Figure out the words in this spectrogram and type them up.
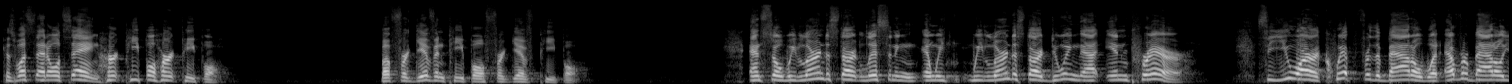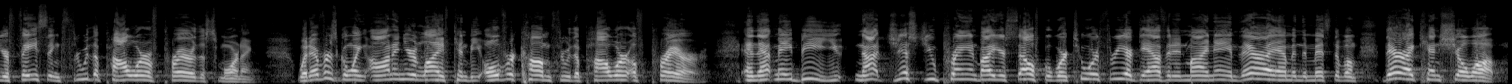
Because what's that old saying? Hurt people hurt people. But forgiven people forgive people. And so we learn to start listening and we, we learn to start doing that in prayer. See, you are equipped for the battle, whatever battle you're facing, through the power of prayer this morning. Whatever's going on in your life can be overcome through the power of prayer. And that may be you, not just you praying by yourself, but where two or three are gathered in my name, there I am in the midst of them. There I can show up.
